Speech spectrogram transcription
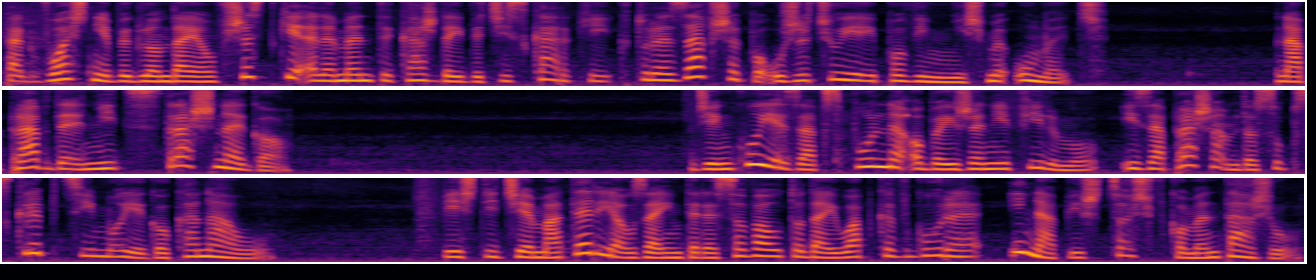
Tak właśnie wyglądają wszystkie elementy każdej wyciskarki, które zawsze po użyciu jej powinniśmy umyć. Naprawdę nic strasznego. Dziękuję za wspólne obejrzenie filmu i zapraszam do subskrypcji mojego kanału. Jeśli Cię materiał zainteresował, to daj łapkę w górę i napisz coś w komentarzu.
